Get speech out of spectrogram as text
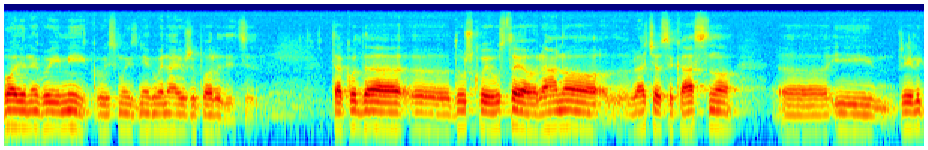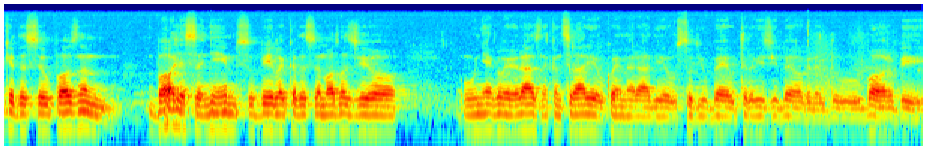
bolje nego i mi koji smo iz njegove najuže porodice. Tako da e, Duško je ustajao rano, vraćao se kasno e, i prilike da se upoznam bolje sa njim su bile kada sam odlazio u njegove razne kancelarije u kojima je radio u studiju B, u televiziji Beograd, u Borbi. E,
